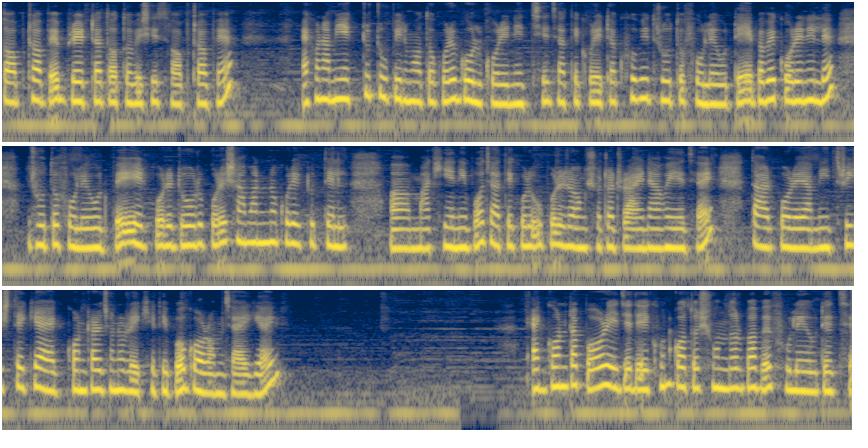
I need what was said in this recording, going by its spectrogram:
সফট হবে, ব্রেডটা তত বেশি সফট হবে। এখন আমি একটু টুপির মতো করে গোল করে নিচ্ছি, যাতে করে এটা খুবই দ্রুত ফুলে ওঠে এভাবে করে নিলে দ্রুত ফুলে উঠবে। এরপরে ডোর উপরে সামান্য করে একটু তেল মাখিয়ে নিব, যাতে করে উপরের অংশটা ড্রাই না হয়ে যায়। তারপরে আমি ত্রিশ থেকে এক ঘণ্টার জন্য রেখে দিব গরম জায়গায়। এক ঘণ্টা পর এই যে দেখুন কত সুন্দরভাবে ফুলে উঠেছে।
